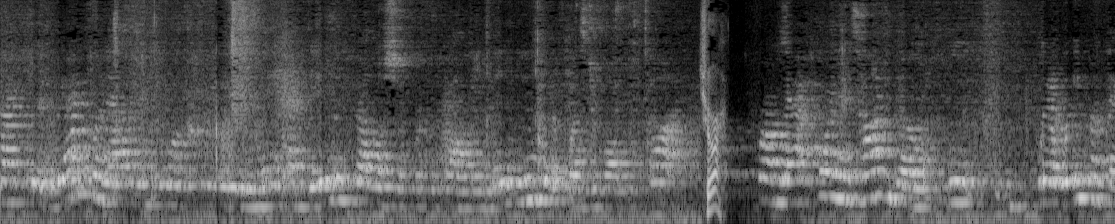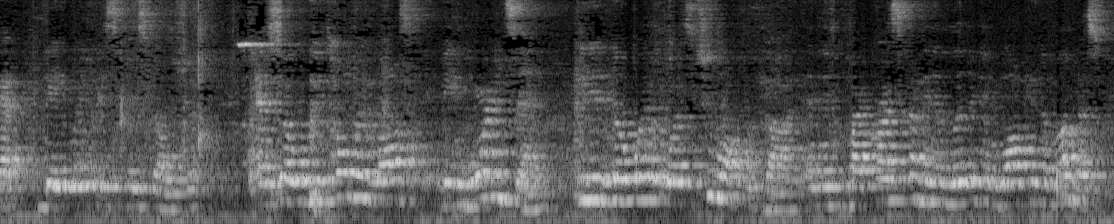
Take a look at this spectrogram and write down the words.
fact that back when Adam and Eve were created they had daily fellowship with the Father, they knew what it was to with God. Sure. From that point in time, though, we went away from that daily face-to-face fellowship. And so we totally lost being born in sin. We didn't know what it was to walk with God. And then by Christ coming and living and walking among us,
